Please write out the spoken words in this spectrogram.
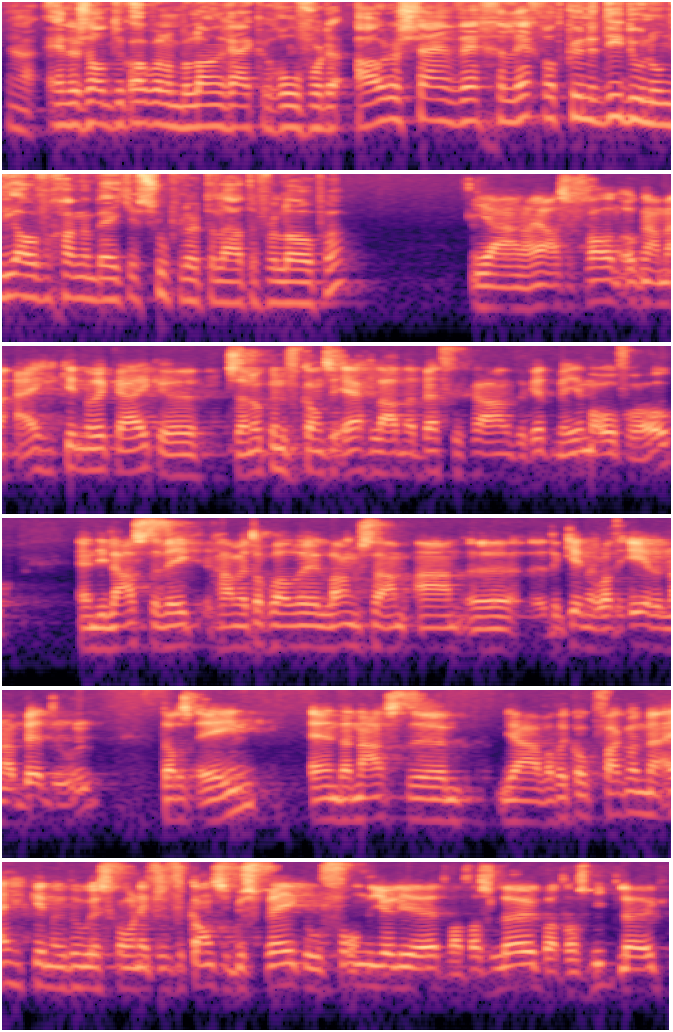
Ja, en er zal natuurlijk ook wel een belangrijke rol voor de ouders zijn weggelegd. Wat kunnen die doen om die overgang een beetje soepeler te laten verlopen? Ja, nou ja, als ik vooral ook naar mijn eigen kinderen kijk. Ze zijn ook in de vakantie erg laat naar bed gegaan. Het ritme helemaal overhoop. En die laatste week gaan we toch wel weer langzaam aan uh, de kinderen wat eerder naar bed doen. Dat is één. En daarnaast, uh, ja, wat ik ook vaak met mijn eigen kinderen doe, is gewoon even de vakantie bespreken. Hoe vonden jullie het? Wat was leuk? Wat was niet leuk?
